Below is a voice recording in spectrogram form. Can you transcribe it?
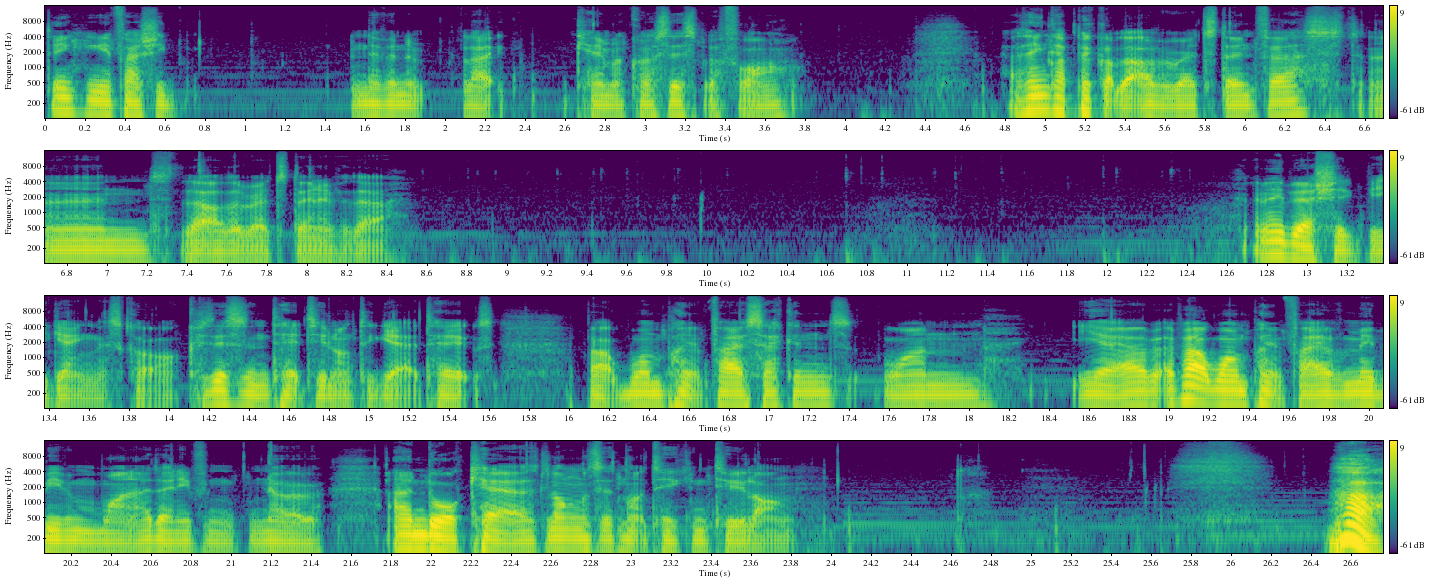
Thinking if I should, never like came across this before. I think I'll pick up that other redstone first, and the other redstone over there. And maybe I should be getting this car, because this doesn't take too long to get. It takes about 1.5 seconds, one, yeah, about 1.5, maybe even 1, I don't even know, and or care, as long as it's not taking too long. Huh,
